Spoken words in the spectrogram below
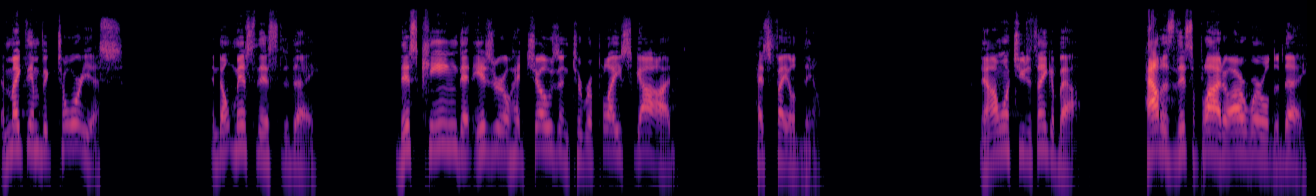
and make them victorious. And don't miss this today. This king that Israel had chosen to replace God has failed them. Now, I want you to think about how does this apply to our world today?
